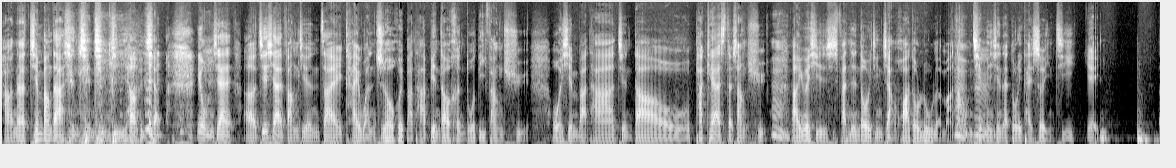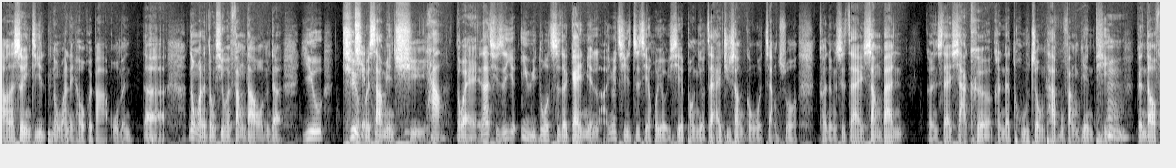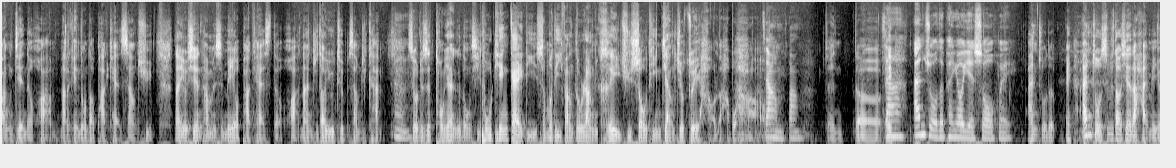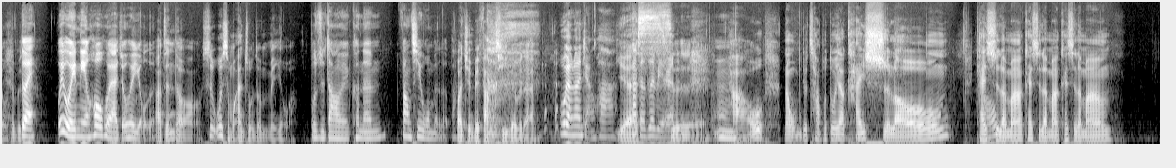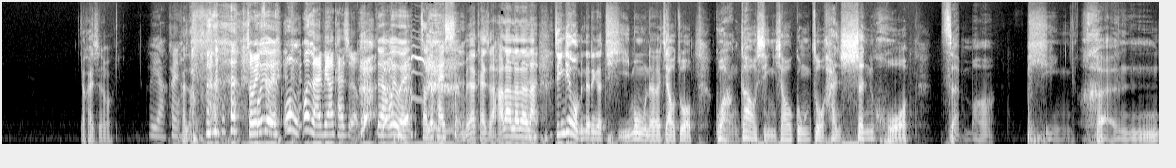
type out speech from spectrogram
好，那先帮大家先前情提要一下，因为我们现在呃，接下来房间在开完之后会把它变到很多地方去。我会先把它剪到 Podcast 上去，嗯，啊，因为其实反正都已经讲话都录了嘛，那我们前面现在多了一台摄影机，耶。然后呢，摄影机弄完了以后，会把我们的弄完的东西会放到我们的 YouTube 上面去。好，对，那其实有一鱼多吃的概念啦。因为其实之前会有一些朋友在 IG 上跟我讲说，可能是在上班，可能是在下课，可能在途中，他不方便听，跟到房间的话，那他可以弄到 Podcast 上去。那有些人他们是没有 Podcast 的话，那你就到 YouTube 上去看。嗯，所以就是同样一个东西，铺天盖地，什么地方都让你可以去收听，这样就最好了，好不好？这样很棒。真的，哎，安卓的朋友也受惠。安卓的，哎，安卓是不是到现在还没有？对不对？对，我以为年后回来就会有了啊！真的哦，是为什么安卓都没有啊？不知道哎，可能放弃我们了吧？完全被放弃，对不对？不敢乱讲话，怕得罪别人。是，嗯，好，那我们就差不多要开始喽。开始了吗？开始了吗？开始了吗？要开始了吗？可以啊，可以开始。什么意思？问问来宾要开始了？对啊，我以为早就开始了。没要开始。好了，来来来，今天我们的那个题目呢，叫做广告行销工作和生活怎么平衡？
